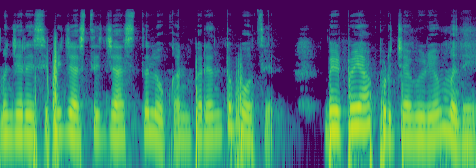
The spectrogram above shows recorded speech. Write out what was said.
म्हणजे रेसिपी जास्तीत जास्त लोकांपर्यंत पोहोचेल. भेटूया पुढच्या व्हिडिओमध्ये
